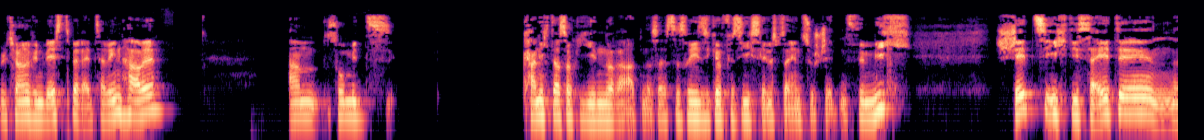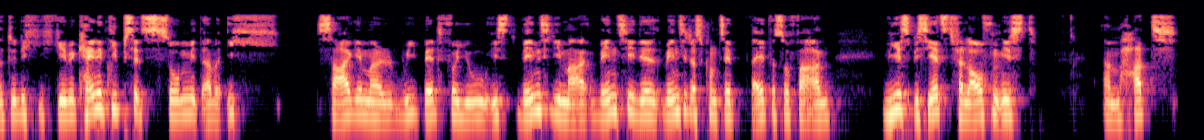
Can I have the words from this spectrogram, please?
Return of Invest bereits darin habe. Ähm, somit kann ich das auch jedem nur raten. Das heißt, das Risiko für sich selbst einzuschätzen. Für mich schätze ich die Seite, natürlich, ich gebe keine Tipps jetzt somit, aber ich sage mal, WeBet for You ist, wenn Sie die, wenn Sie, die, wenn Sie das Konzept weiter so fahren, wie es bis jetzt verlaufen ist, ähm, hat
